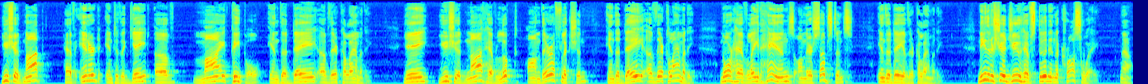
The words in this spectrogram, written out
You should not have entered into the gate of my people in the day of their calamity. Yea, you should not have looked on their affliction in the day of their calamity, nor have laid hands on their substance in the day of their calamity. Neither should you have stood in the crossway. Now,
